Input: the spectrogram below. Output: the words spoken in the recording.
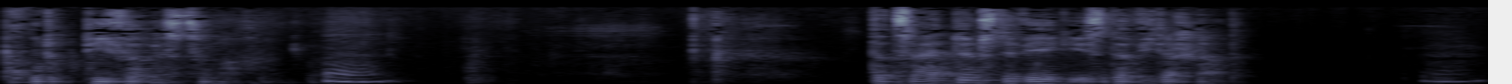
Produktiveres zu machen. Mhm. Der zweitdümmste Weg ist der Widerstand. Mhm.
